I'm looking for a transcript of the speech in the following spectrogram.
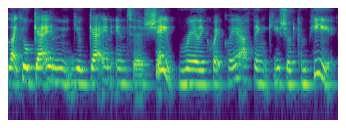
like you're getting you're getting into shape really quickly. I think you should compete.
